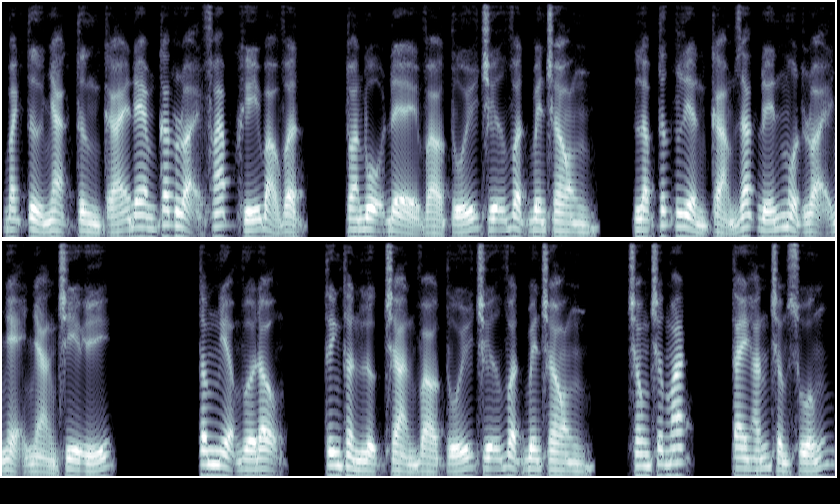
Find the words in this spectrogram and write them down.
bạch tử nhạc từng cái đem các loại pháp khí bảo vật, toàn bộ để vào túi chữ vật bên trong, lập tức liền cảm giác đến một loại nhẹ nhàng chi ý. Tâm niệm vừa động, tinh thần lực tràn vào túi chữ vật bên trong, trong chớp mắt, tay hắn chầm xuống,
